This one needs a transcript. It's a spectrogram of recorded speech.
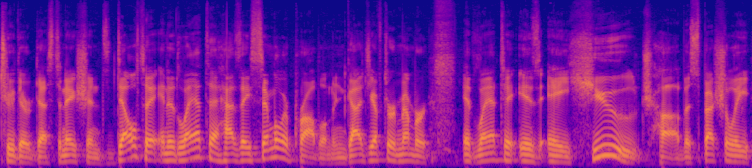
to their destinations. Delta in Atlanta has a similar problem. And guys, you have to remember, Atlanta is a huge hub, especially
